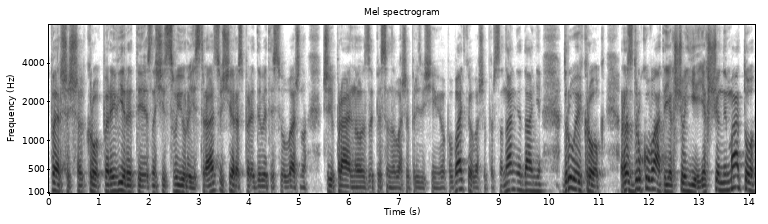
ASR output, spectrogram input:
перший крок перевірити значить, свою реєстрацію, ще раз передивитися уважно, чи правильно записано ваше прізвище ім'я по батькові, ваші персональні дані. Другий крок роздрукувати, якщо є. Якщо нема, то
